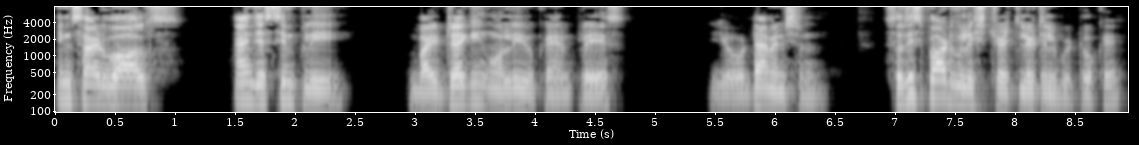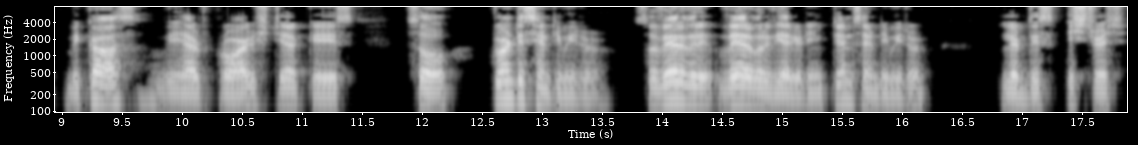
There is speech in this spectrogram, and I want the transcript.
inside walls and just simply by dragging only you can place your dimension. So this part will stretch little bit okay because we have to provide staircase so 20 centimeter. So wherever, wherever we are getting 10 centimeter let this stretch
